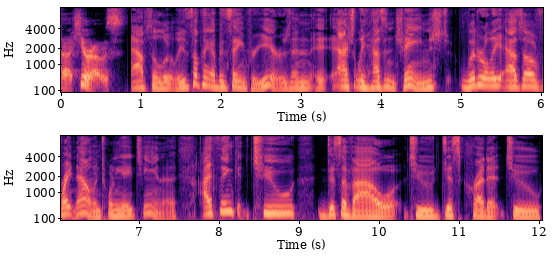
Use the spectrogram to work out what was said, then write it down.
uh, heroes. Absolutely. It's something I've been saying for years, and it actually hasn't changed literally as of right now in 2018. Uh, I think to disavow, to discredit, to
